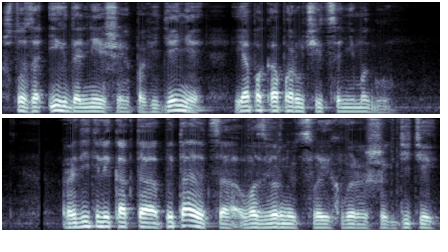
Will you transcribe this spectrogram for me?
что за их дальнейшее поведение я пока поручиться не могу. Родители как-то пытаются возвернуть своих выросших детей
